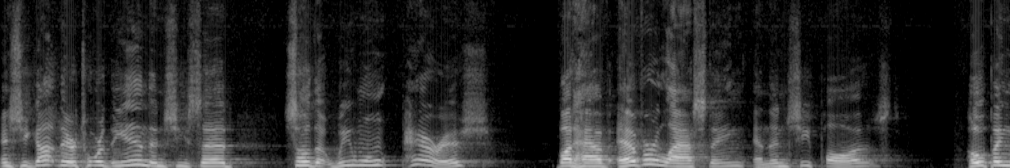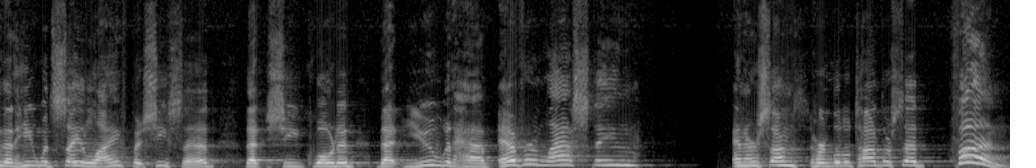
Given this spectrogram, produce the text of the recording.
And she got there toward the end and she said, So that we won't perish, but have everlasting. And then she paused hoping that he would say life, but she said that she quoted that you would have everlasting. And her son, her little toddler said, fun.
